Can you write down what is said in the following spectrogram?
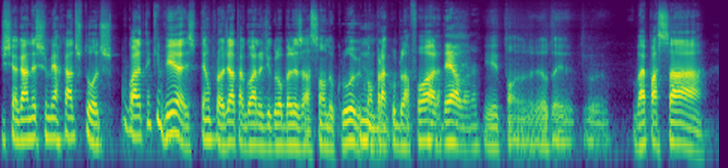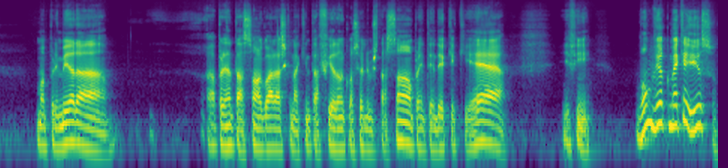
de chegar nesses mercados todos. Agora, tem que ver. Tem um projeto agora de globalização do clube, comprar clube lá fora. dela, né? E vai passar uma primeira apresentação agora, acho que na quinta-feira, no Conselho de Administração, para entender o que, que é. Enfim, vamos ver como é que é isso.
